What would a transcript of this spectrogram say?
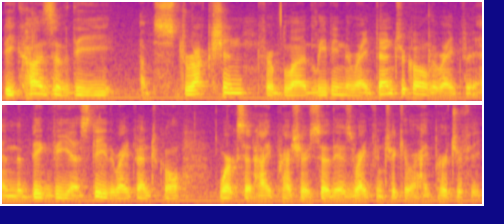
because of the obstruction for blood leaving the right ventricle, the right and the big VSD, the right ventricle works at high pressure, so there's right ventricular hypertrophy.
